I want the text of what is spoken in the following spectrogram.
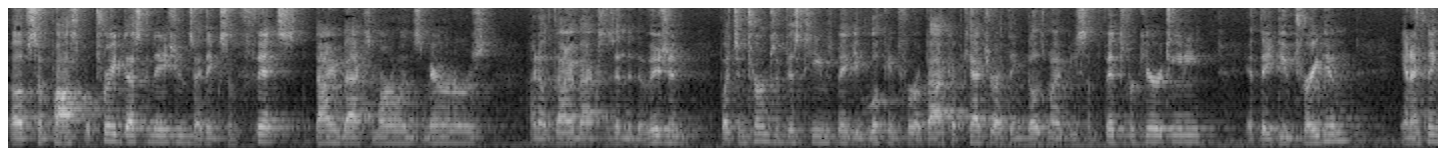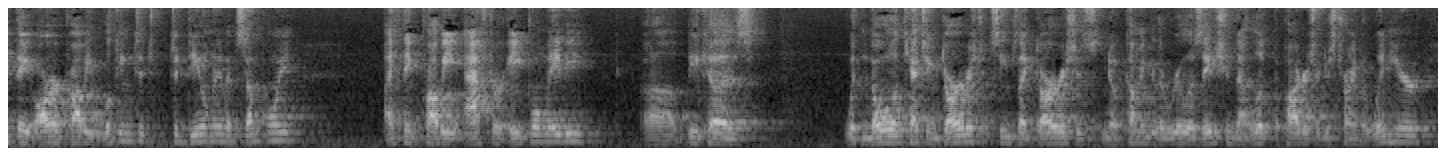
of some possible trade destinations. I think some fits Diamondbacks, Marlins, Mariners. I know Diamondbacks is in the division, but in terms of just teams maybe looking for a backup catcher, I think those might be some fits for Caratini if they do trade him. And I think they are probably looking to, to deal him at some point. I think probably after April, maybe, uh, because with Nola catching Darvish, it seems like Darvish is you know coming to the realization that look, the Padres are just trying to win here.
